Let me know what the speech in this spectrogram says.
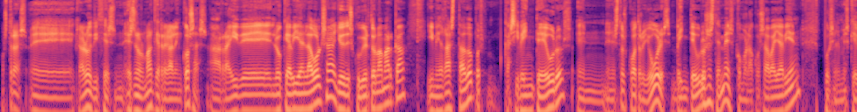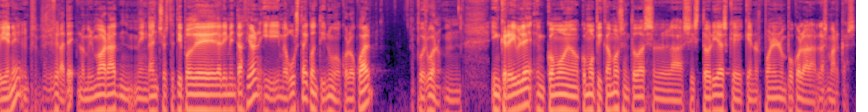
ostras, eh, claro, dices, es normal que regalen cosas. A raíz de lo que había en la bolsa, yo he descubierto la marca y me he gastado pues casi 20 euros en, estos cuatro yogures. 20 euros este mes. Como la cosa vaya bien, pues el mes que viene, pues fíjate, lo mismo ahora me engancho este tipo de, alimentación y, me gusta y continúo. Con lo cual, pues bueno, mm, increíble cómo, cómo picamos en todas las historias que, nos ponen un poco las marcas.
